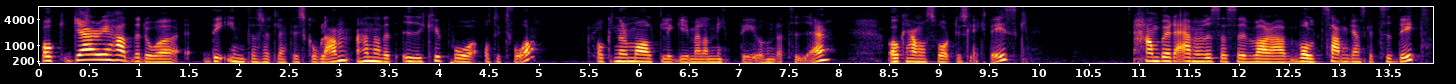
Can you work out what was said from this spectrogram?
och Gary hade då det inte så lätt i skolan. Han hade ett IQ på 82 och normalt ligger ju mellan 90 och 110. Och han var svårt dyslektisk. Han började även visa sig vara våldsam ganska tidigt.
